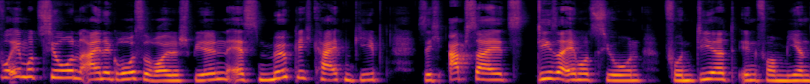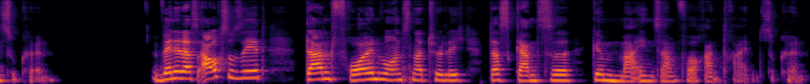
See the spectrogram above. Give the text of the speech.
wo Emotionen eine große Rolle spielen, es Möglichkeiten gibt, sich abseits dieser Emotionen fundiert informieren zu können. Wenn ihr das auch so seht, dann freuen wir uns natürlich, das Ganze gemeinsam vorantreiben zu können.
